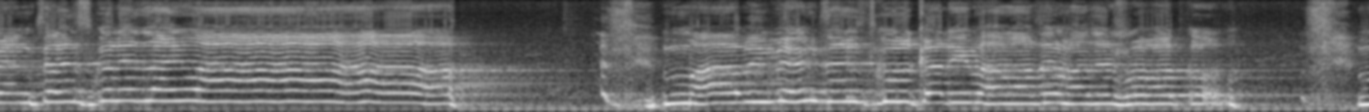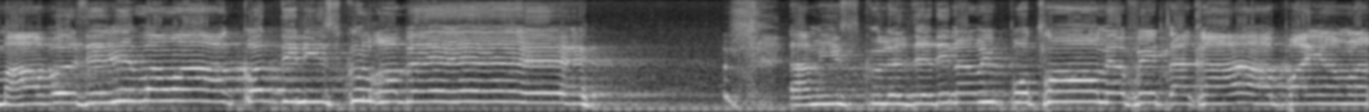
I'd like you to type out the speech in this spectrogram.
ব্যাংসার স্কুলে যাই, মা। মা, আমি ব্যাংসার স্কুল কাটি, মা, মাঝে মাঝে সভা কর। মা বলছে যে বাবা কতদিন স্কুল হবে? আমি স্কুলে যেদিন আমি প্রথম এফে টাকা পাই, আমরা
